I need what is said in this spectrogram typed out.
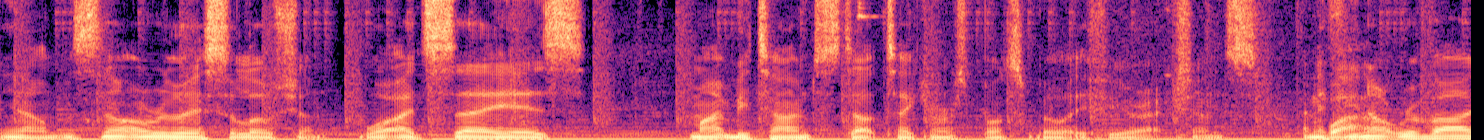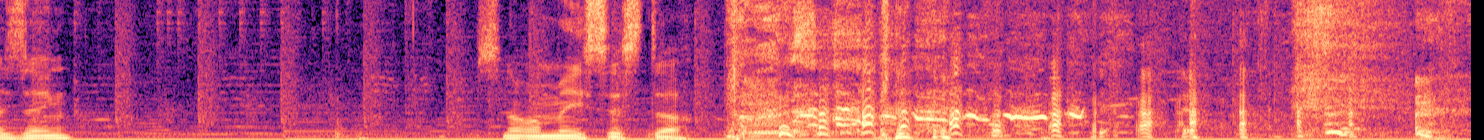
you know, it's not really a solution. What I'd say is might be time to start taking responsibility for your actions. And if Wow. you're not revising, it's not on me, sister.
